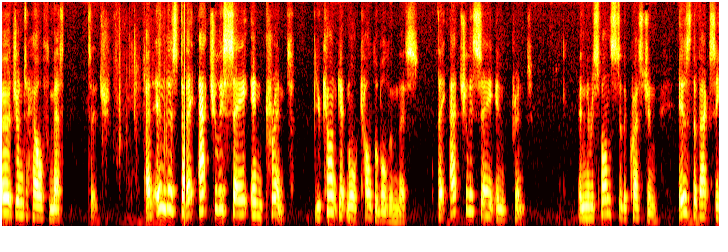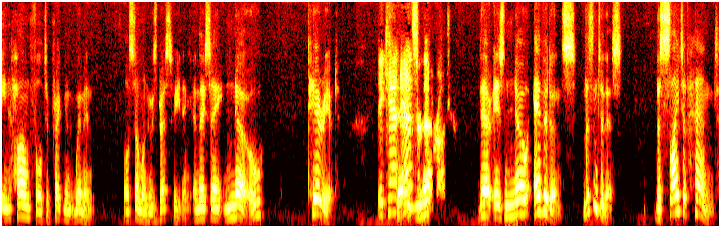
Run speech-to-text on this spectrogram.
urgent health message. And in this, they actually say in print, you can't get more culpable than this. They actually say in print, in response to the question, is the vaccine harmful to pregnant women or someone who's breastfeeding? And they say, no, period. They can't there answer no, that, Roger. There is no evidence. Listen to this the sleight of hand,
